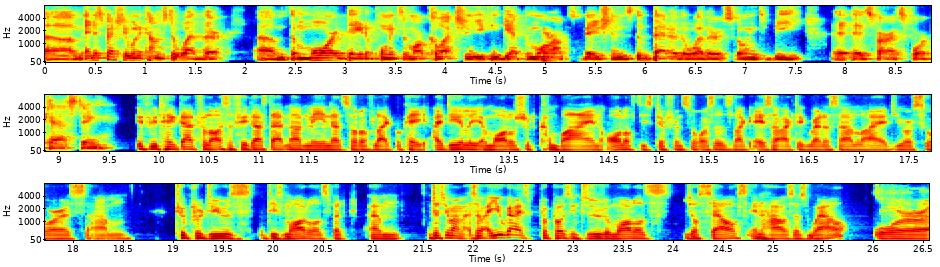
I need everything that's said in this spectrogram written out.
Um, and especially when it comes to weather, um, the more data points, the more collection you can get, the more observations, the better the weather is going to be as far as forecasting if you take that philosophy, does that not mean that sort of like, okay, ideally a model should combine all of these different sources like ESA Arctic Weather Satellite, your source, um, to produce these models? But um, just remember, so are you guys proposing to do the models yourselves in house as well? Or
